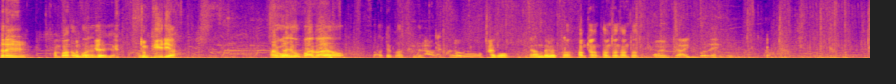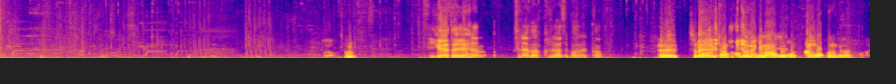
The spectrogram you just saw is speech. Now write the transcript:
트레일 한번 안 보는데 이제 둠필이야 아이고 아니 못 밟아요 안될 것 같은데 아이고 안 되겠다. 담턴 담턴 담턴 어, 아, 이거네. 이겨야 돼. 트랩 트랩 마크를 하지 말까? 네, 트레 어, 네, 그냥. 걷어내기만 하고, 딴 거 보는 게 나을 것 같아.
